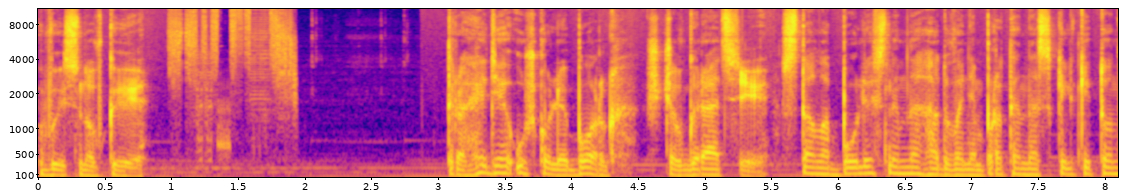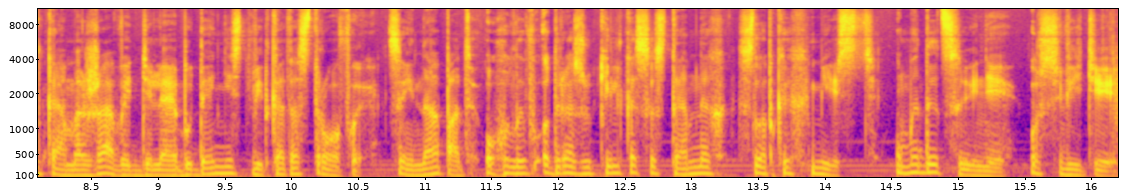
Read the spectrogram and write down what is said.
Висновки. Трагедія у школі Борг, що в Грації, стала болісним нагадуванням про те, наскільки тонка межа відділяє буденність від катастрофи. Цей напад оголив одразу кілька системних слабких місць у медицині, освіті,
